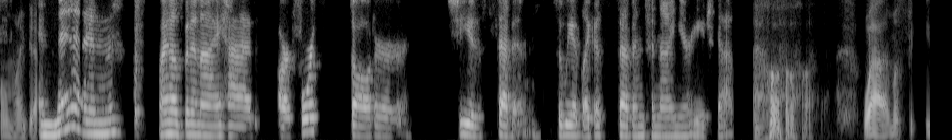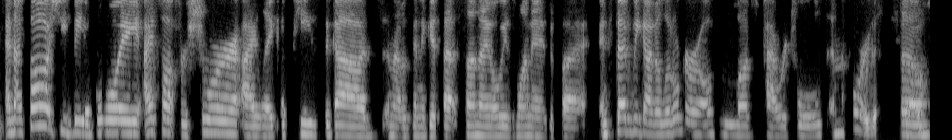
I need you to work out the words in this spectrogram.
Oh my god. And then my husband and I had our fourth daughter. She is seven. So we had like a seven to nine year age gap. Oh, wow, that must be. And I thought she'd be a boy. I thought for sure I like appeased the gods and I was going to get that son I always wanted. But instead, we got a little girl who loves power tools and the oh, forest. So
